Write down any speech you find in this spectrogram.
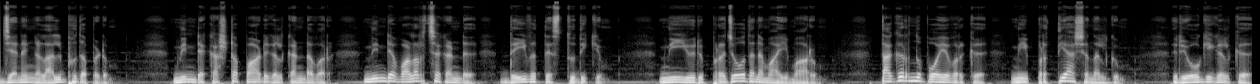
ജനങ്ങൾ അത്ഭുതപ്പെടും. നിന്റെ കഷ്ടപ്പാടുകൾ കണ്ടവർ നിന്റെ വളർച്ച കണ്ട് ദൈവത്തെ സ്തുതിക്കും. നീയൊരു പ്രചോദനമായി മാറും. തകർന്നുപോയവർക്ക് നീ പ്രത്യാശ നൽകും. രോഗികൾക്ക്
